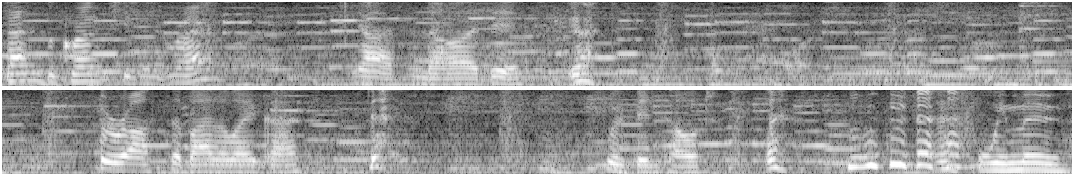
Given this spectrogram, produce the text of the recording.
That's the crunchy bit, right? Yeah, I have no idea, to be honest. It's burrata, by the way, guys. We've been told. we move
